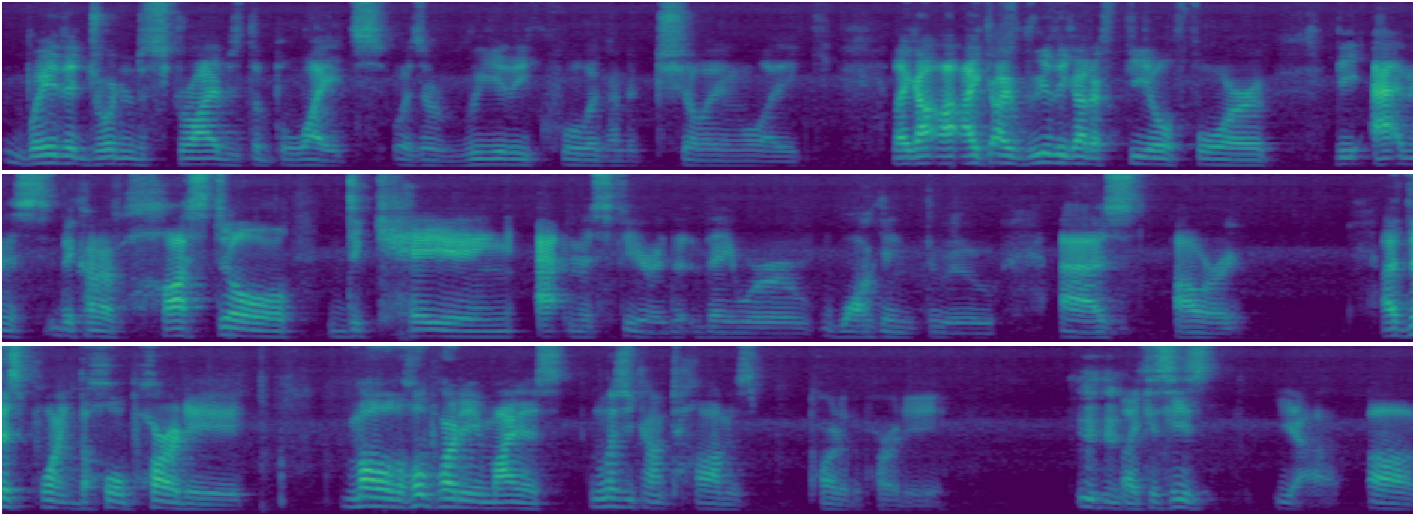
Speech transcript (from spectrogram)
way that Jordan describes the blights was a really cool and kind of chilling like like I I, I really got a feel for the atmos the kind of hostile decaying atmosphere that they were walking through as our at this point the whole party well the whole party minus unless you count Tom as part of the party. Hmm like because he's yeah um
